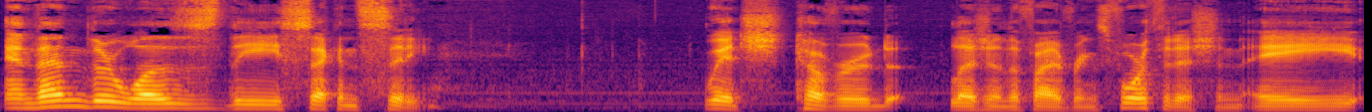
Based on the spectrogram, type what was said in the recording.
And then there was the second city, which covered Legend of the Five Rings Fourth Edition, a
